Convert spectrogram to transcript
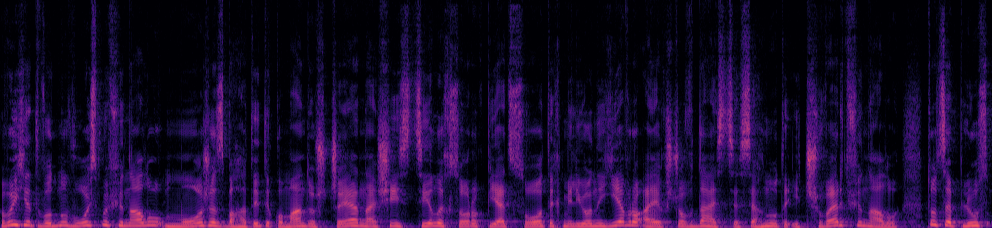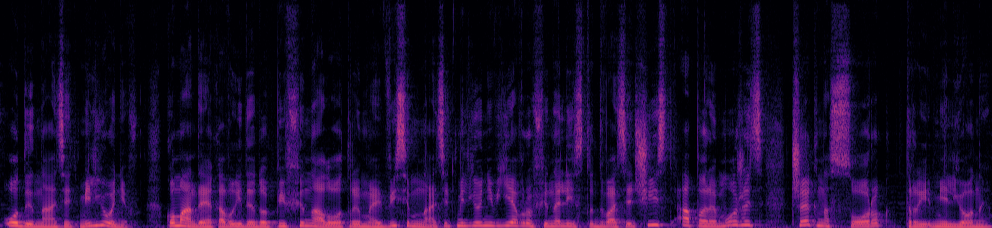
Вихід в одну восьму фіналу може збагатити команду ще на 6,45 мільйони євро. А якщо вдасться сягнути і чверть фіналу, то це плюс 11 мільйонів. Команда, яка вийде до півфіналу, отримає 18 мільйонів євро, фіналіст 26, а переможець чек на 43 мільйони.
